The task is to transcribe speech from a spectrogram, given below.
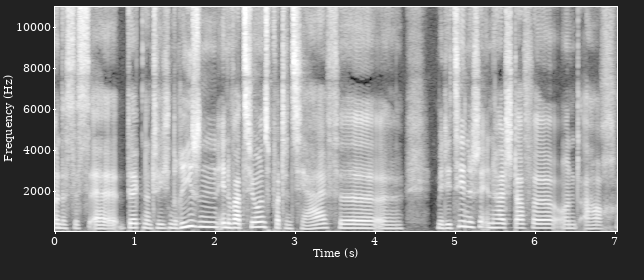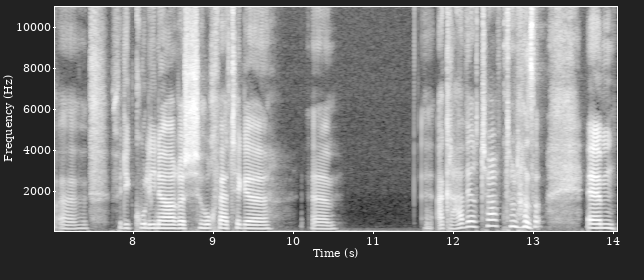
Und das ist, äh, birgt natürlich ein riesen Innovationspotenzial für äh, medizinische Inhaltsstoffe und auch äh, für die kulinarisch hochwertige äh, äh, Agrarwirtschaft oder so. Ähm,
